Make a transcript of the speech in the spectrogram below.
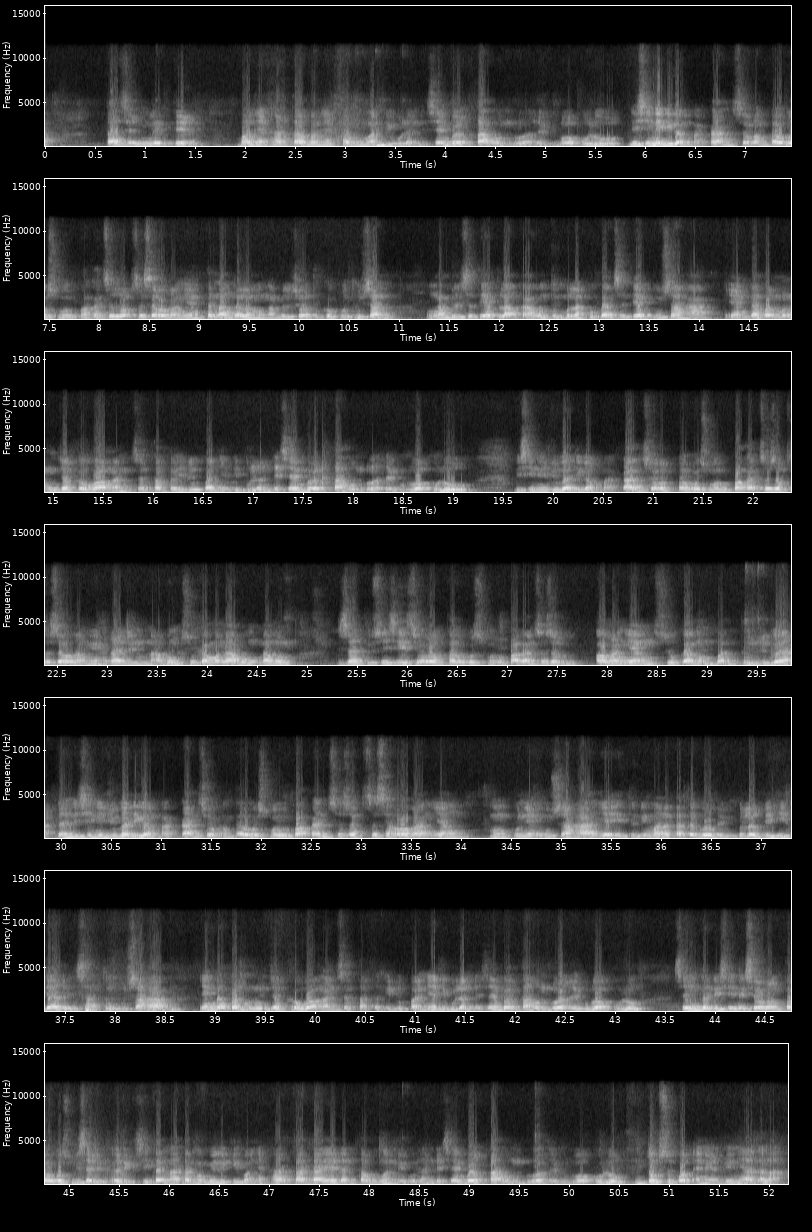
tajir militer banyak harta banyak tabungan di bulan Desember tahun 2020 di sini digambarkan seorang Taurus merupakan sosok seseorang yang tenang dalam mengambil suatu keputusan mengambil setiap langkah untuk melakukan setiap usaha yang dapat menunjang keuangan serta kehidupannya di bulan Desember tahun 2020 di sini juga digambarkan seorang Taurus merupakan sosok seseorang yang rajin menabung suka menabung namun satu sisi, seorang Taurus merupakan sosok orang yang suka membantu juga. Dan di sini juga digambarkan seorang Taurus merupakan sosok seseorang yang mempunyai usaha, yaitu di mana kategori melebihi dari satu usaha yang dapat menunjang keuangan serta kehidupannya di bulan Desember tahun 2020 sehingga di sini seorang Taurus bisa diprediksikan akan memiliki banyak harta kaya dan tabungan di bulan Desember tahun 2020 untuk support energinya adalah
